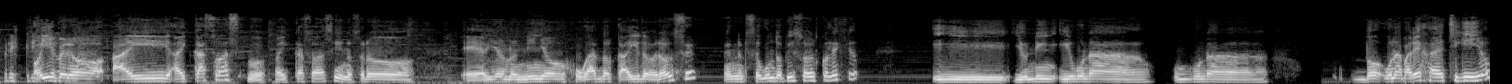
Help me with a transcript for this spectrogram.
Prescribió, Oye, pero hay, hay casos así, hay casos así. Nosotros eh, había unos niños jugando al caballito de bronce en el segundo piso del colegio y, y un y una un- una do- una pareja de chiquillos,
